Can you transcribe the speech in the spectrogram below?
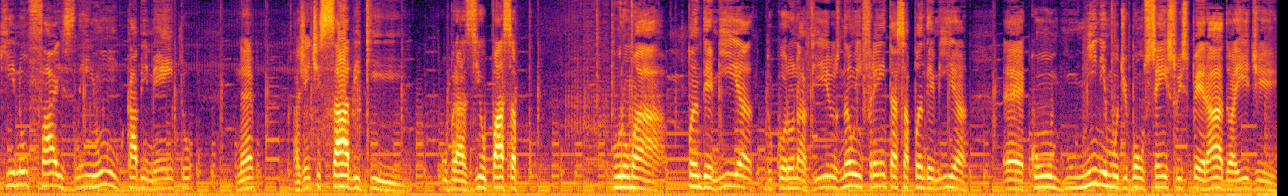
que não faz nenhum cabimento, né? A gente sabe que o Brasil passa por uma pandemia do coronavírus, não enfrenta essa pandemia é, com o mínimo de bom senso esperado aí de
